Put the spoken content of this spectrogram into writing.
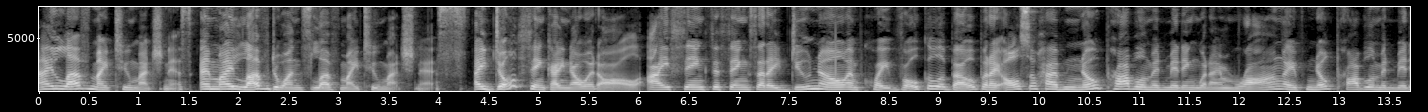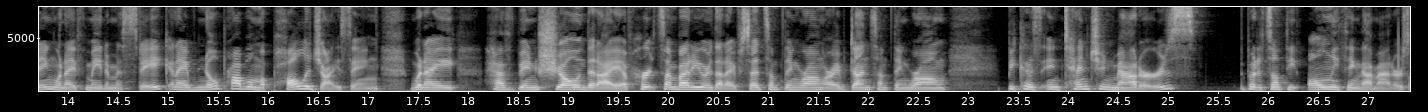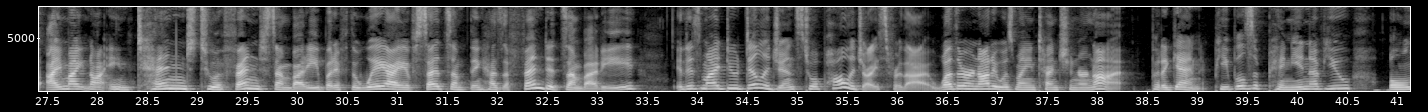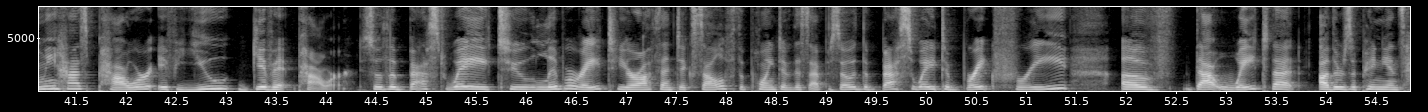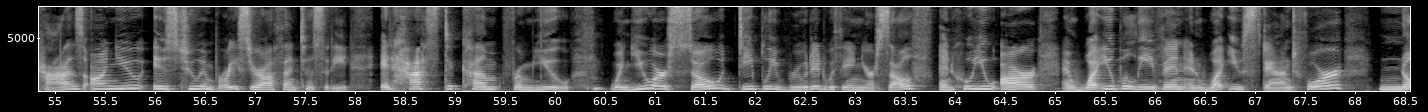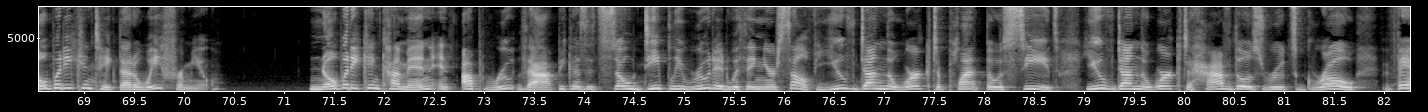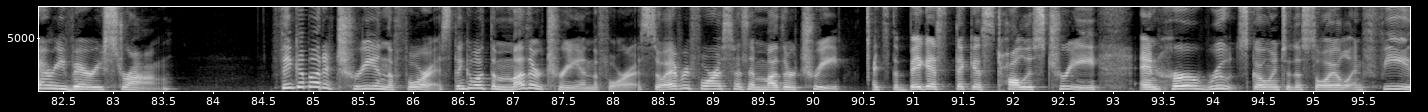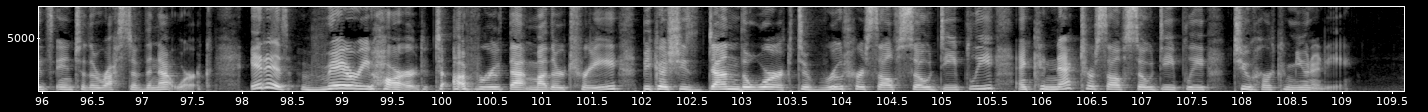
I love my too muchness, and my loved ones love my too muchness. I don't think I know it all. I think the things that I do know, I'm quite vocal about, but I also have no problem admitting when I'm wrong. I have no problem admitting when I've made a mistake, and I have no problem apologizing when I have been shown that I have hurt somebody or that I've said something wrong or I've done something wrong because intention matters but it's not the only thing that matters. I might not intend to offend somebody, but if the way I have said something has offended somebody, it is my due diligence to apologize for that, whether or not it was my intention or not. But again, people's opinion of you only has power if you give it power. So, the best way to liberate your authentic self, the point of this episode, the best way to break free of that weight that others' opinions has on you is to embrace your authenticity. It has to come from you. When you are so deeply rooted within yourself and who you are and what you believe in and what you stand for, nobody can take that away from you. Nobody can come in and uproot that because it's so deeply rooted within yourself. You've done the work to plant those seeds. You've done the work to have those roots grow very, very strong. Think about a tree in the forest. Think about the mother tree in the forest. So every forest has a mother tree. It's the biggest, thickest, tallest tree, and her roots go into the soil and feeds into the rest of the network. It is very hard to uproot that mother tree because she's done the work to root herself so deeply and connect herself so deeply to her community.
